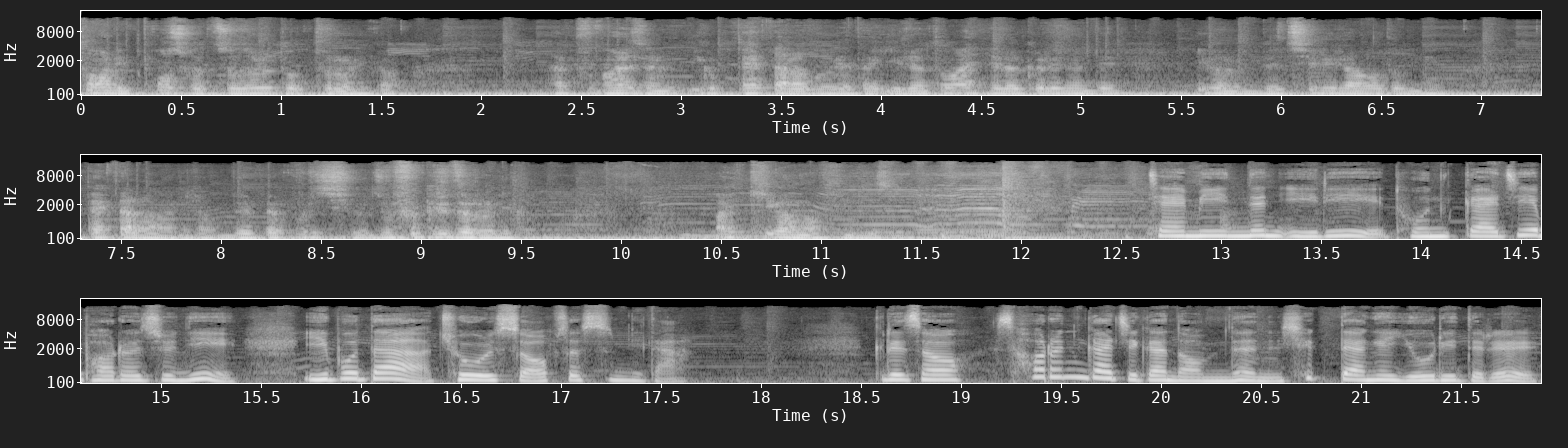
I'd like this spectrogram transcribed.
돈이 보수가 저절로 또 들어오니까 아, 북한에서는 이거 100달러 벌겠다. 1년 동안 해덕거리는데 이거는 며칠이라고도 뭐 100달러 아니라 몇백 불이 치고 좀 그렇게 들어오니까. 아 기가 막힌 게지. 재미있는 일이 돈까지 벌어주니 이보다 좋을 수 없었습니다. 그래서 서른 가지가 넘는 식당의 요리들을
